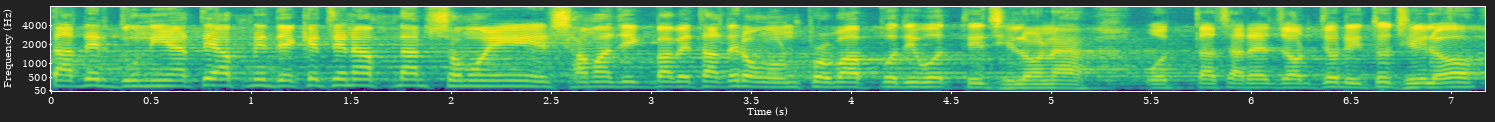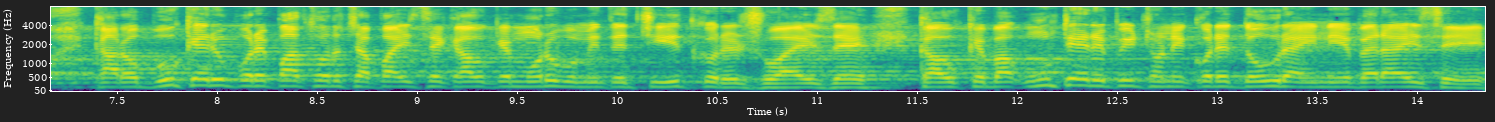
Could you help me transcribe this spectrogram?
তাদের দুনিয়াতে আপনি দেখেছেন আপনার সময়ে সামাজিকভাবে তাদের অমন প্রভাব প্রতিপত্তি ছিল না। অত্যাচারে জর্জরিত ছিল। কারও বুকের উপরে পাথর চাপাইছে, কাউকে মরুভূমিতে চিৎ করে শোয়াইছে, কাউকে বা উটের পিঠনে করে দৌড়াই নিয়ে বেড়াইছে।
